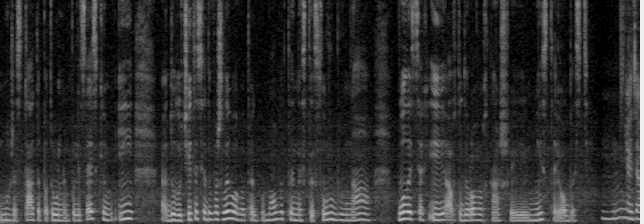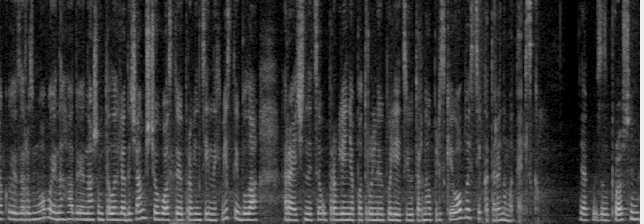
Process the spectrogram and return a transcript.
може стати патрульним поліцейським і е, долучитися до важливого, так би мовити, нести службу на вулицях і автодорогах нашої міста і області. Я дякую за розмову і нагадую нашим телеглядачам, що гостею провінційних вістей була речниця управління патрульної поліції у Тернопільській області Катерина Метельська. Дякую за запрошення.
